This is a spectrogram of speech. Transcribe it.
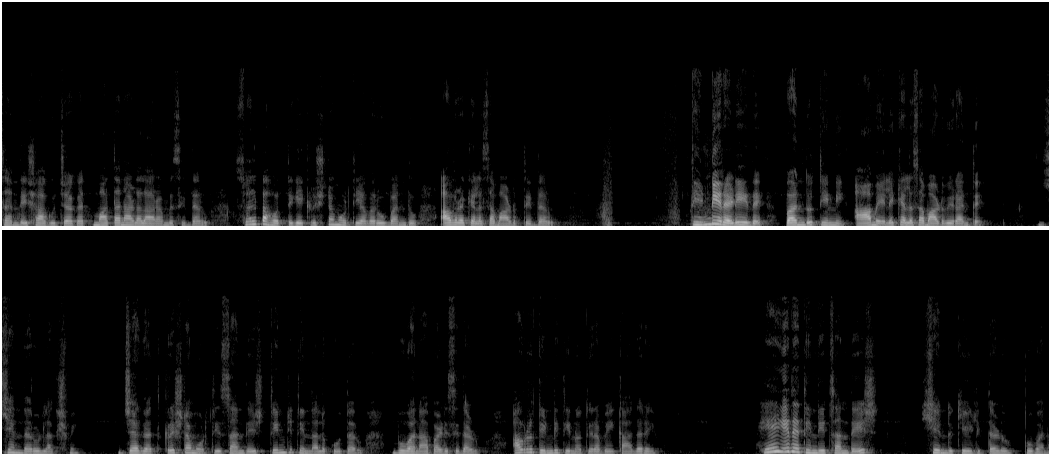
ಸಂದೇಶ್ ಹಾಗೂ ಜಗತ್ ಮಾತನಾಡಲಾರಂಭಿಸಿದ್ದರು. ಸ್ವಲ್ಪ ಹೊತ್ತಿಗೆ ಕೃಷ್ಣಮೂರ್ತಿಯವರು ಬಂದು ಅವರ ಕೆಲಸ ಮಾಡುತ್ತಿದ್ದರು. ತಿಂಡಿ ರೆಡಿ ಇದೆ. ಬಂದು ತಿನ್ನಿ. ಆಮೇಲೆ ಕೆಲಸ ಮಾಡುವಿರಂತೆ. ಎಂದರು ಲಕ್ಷ್ಮಿ. ಜಗತ್, ಕೃಷ್ಣಮೂರ್ತಿ, ಸಂದೇಶ್ ತಿಂಡಿ ತಿನ್ನಲು ಕೂತರು. ಭುವನ ಪಡಿಸಿದಳು ಅವರು ತಿಂಡಿ ತಿನ್ನುತ್ತಿರಬೇಕಾದರೆ ಹೇಗಿದೆ ತಿಂಡಿ ಸಂದೇಶ್? ಎಂದು ಕೇಳಿದ್ದಳು ಭುವನ.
